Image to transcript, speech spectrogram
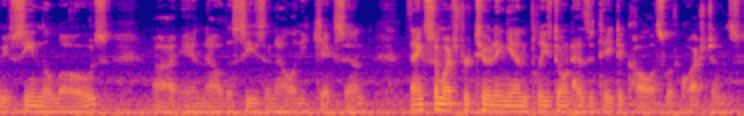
we've seen the lows uh, and now the seasonality kicks in. Thanks so much for tuning in. Please don't hesitate to call us with questions.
